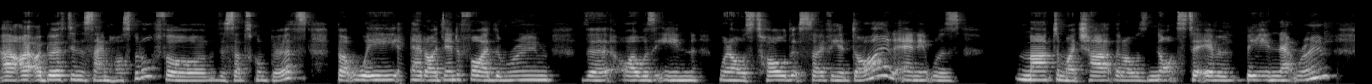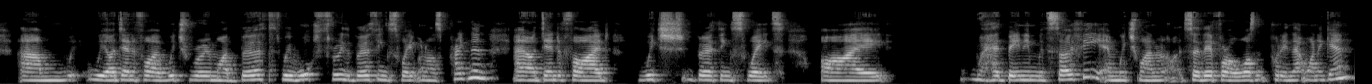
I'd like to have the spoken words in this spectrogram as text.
uh, I, I, birthed in the same hospital for the subsequent births, but we had identified the room that I was in when I was told that Sophie had died, and it was marked on my chart that I was not to ever be in that room. Um, we, we, identified which room I birthed. We walked through the birthing suite when I was pregnant and identified which birthing suite I had been in with Sophie and which one. So therefore, I wasn't put in that one again.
